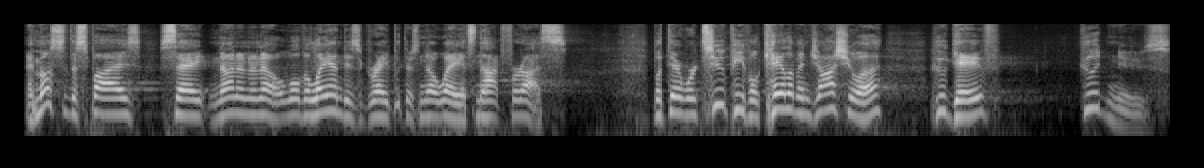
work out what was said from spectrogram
And most of the spies say, no, no, no, no. Well, the land is great, but there's no way. It's not for us. But there were two people, Caleb and Joshua, who gave good news.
